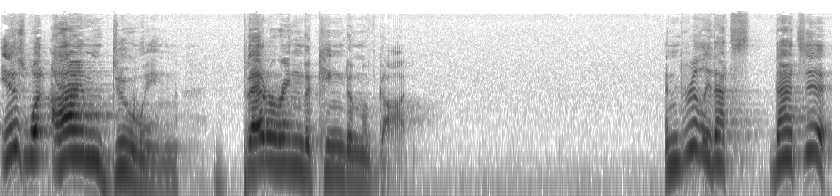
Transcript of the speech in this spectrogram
is what I'm doing bettering the kingdom of God? And really, that's, that's it.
